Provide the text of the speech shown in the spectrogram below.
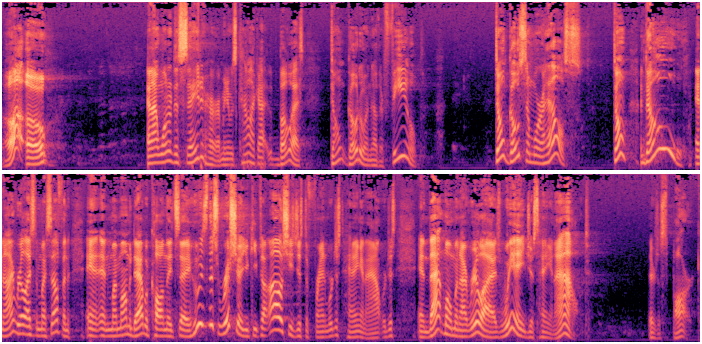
uh oh. And I wanted to say to her, I mean, it was kind of like I, Boaz, don't go to another field. Don't go somewhere else. Don't, no. And I realized it myself, and, and, and, my mom and dad would call and they'd say, Who is this Risha you keep talking? Oh, she's just a friend. We're just hanging out. We're just, and that moment I realized we ain't just hanging out. There's a spark.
